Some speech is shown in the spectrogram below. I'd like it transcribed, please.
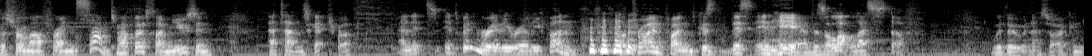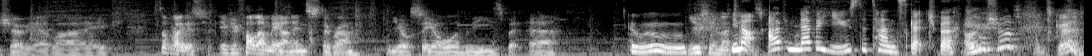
was from our friend Sam. It's my first time using a tan sketchbook, and it's it's been really really fun. I'll try and find because this in here there's a lot less stuff with Una, so I can show you like stuff like this. If you follow me on Instagram, you'll see all of these. But uh, Ooh. using the You know, tan I've never used the tan sketchbook. Oh, you should. It's good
